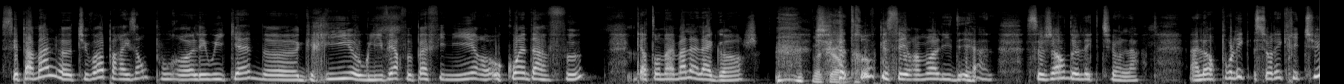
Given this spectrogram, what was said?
C'est pas mal, euh, tu vois, par exemple, pour euh, les week-ends gris où l'hiver ne veut pas finir au coin d'un feu, quand on a mal à la gorge. Je trouve que c'est vraiment l'idéal, ce genre de lecture-là. Alors, pour les, sur l'écriture,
